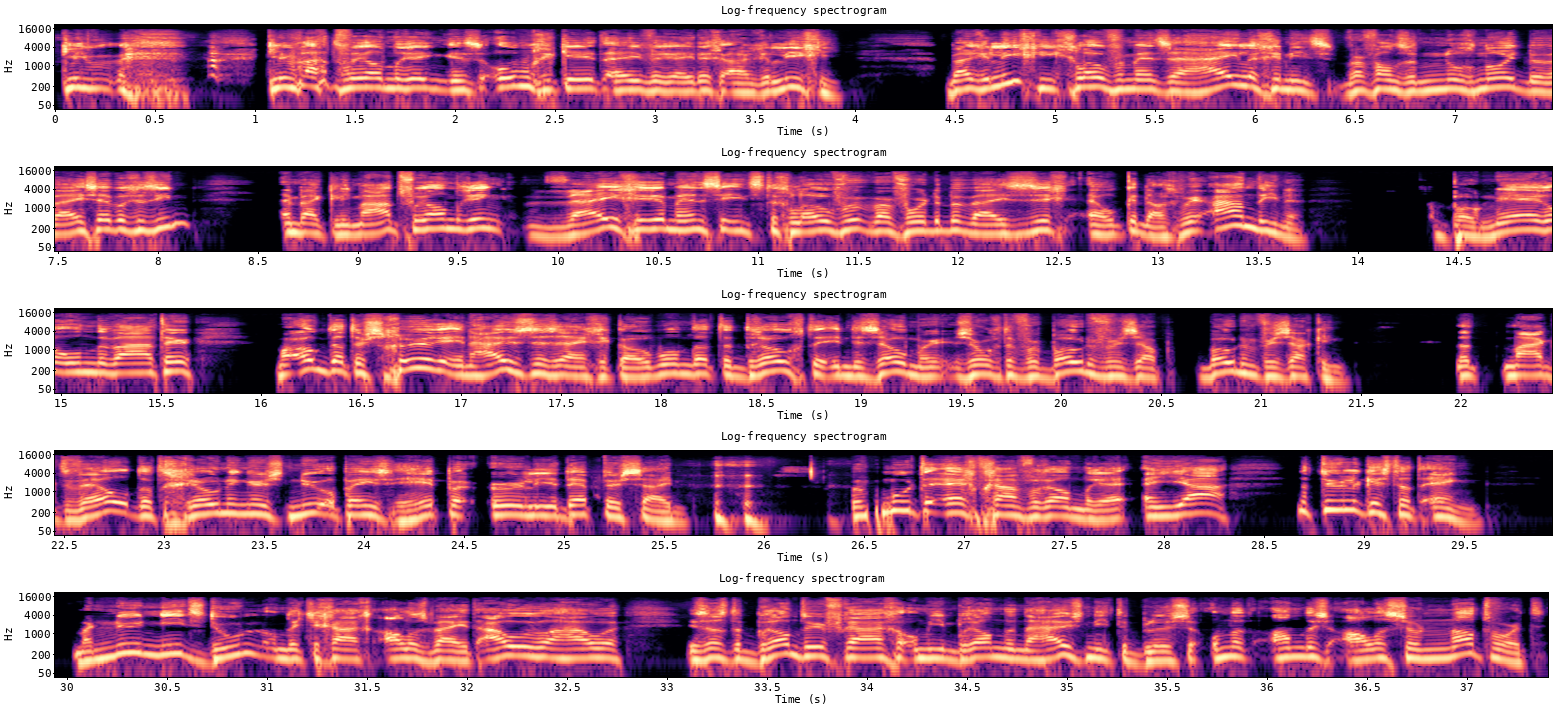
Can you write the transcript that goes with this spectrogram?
Klim- Klimaatverandering is omgekeerd evenredig aan religie. Bij religie geloven mensen heilig in iets waarvan ze nog nooit bewijs hebben gezien. En bij klimaatverandering weigeren mensen iets te geloven waarvoor de bewijzen zich elke dag weer aandienen. Bonaire onder water, maar ook dat er scheuren in huizen zijn gekomen omdat de droogte in de zomer zorgde voor bodemverzak- bodemverzakking. Dat maakt wel dat Groningers nu opeens hippe early adapters zijn. We moeten echt gaan veranderen. En ja, natuurlijk is dat eng. Maar nu niets doen, omdat je graag alles bij het oude wil houden, is als de brandweer vragen om je brandende huis niet te blussen, omdat anders alles zo nat wordt.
